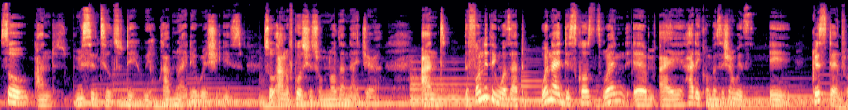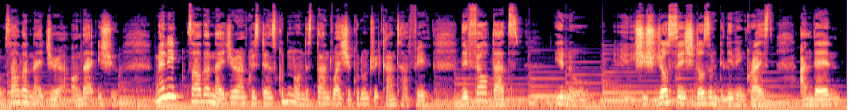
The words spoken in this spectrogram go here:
So, and missing till today. We have no idea where she is. So, and of course, she's from northern Nigeria. And the funny thing was that when I discussed, when um, I had a conversation with a Christian from southern Nigeria on that issue, many southern Nigerian Christians couldn't understand why she couldn't recant her faith. They felt that, you know, she should just say she doesn't believe in Christ and then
